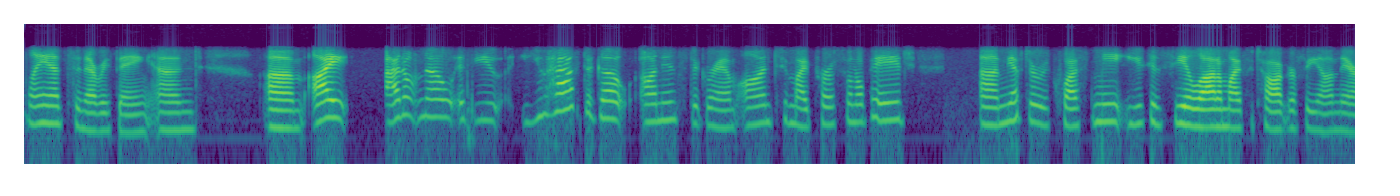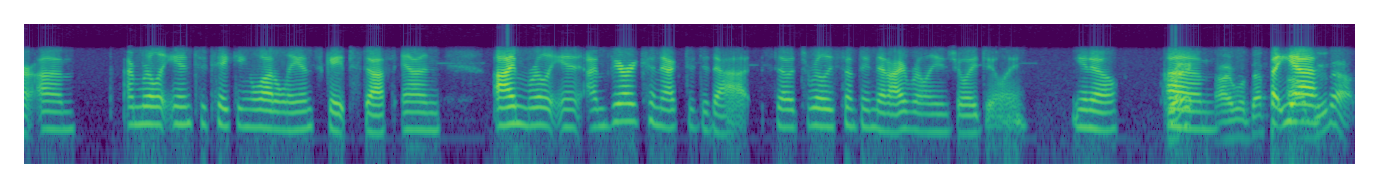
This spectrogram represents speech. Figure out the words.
plants and everything and um I I don't know if you you have to go on Instagram onto my personal page. Um you have to request me. You can see a lot of my photography on there. Um I'm really into taking a lot of landscape stuff and I'm really in I'm very connected to that. So it's really something that I really enjoy doing. You know. Great. Um I will definitely but yeah. I'll do that.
